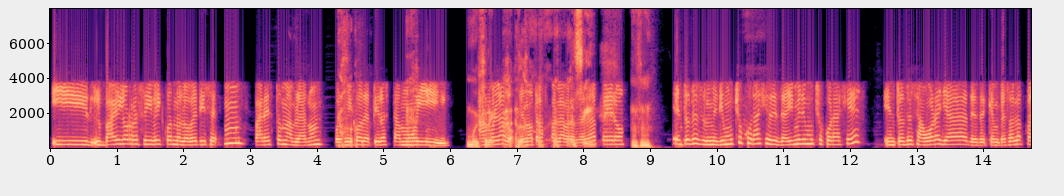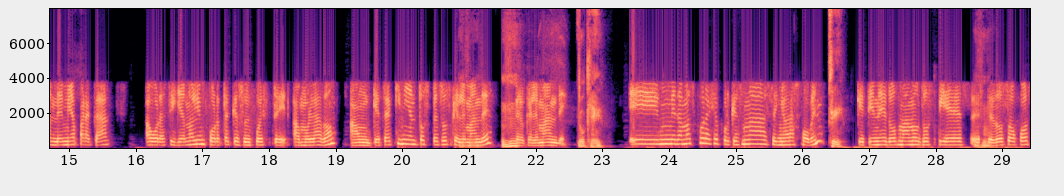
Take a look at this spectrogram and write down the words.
Y va y lo recibe y cuando lo ve dice, "Mm, para esto me hablaron, pues mi hijo de tiro está muy Muy amolado, en otras palabras, Sí. ¿verdad? Pero entonces me dio mucho coraje, desde ahí me dio mucho coraje. Entonces ahora ya, desde que empezó la pandemia para acá, ahora sí ya no le importa que su hijo esté amolado, aunque sea 500 pesos que le mande, pero que le mande. Ok. Y me da más coraje porque es una señora joven Sí. que tiene dos manos, dos pies, este, dos ojos,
